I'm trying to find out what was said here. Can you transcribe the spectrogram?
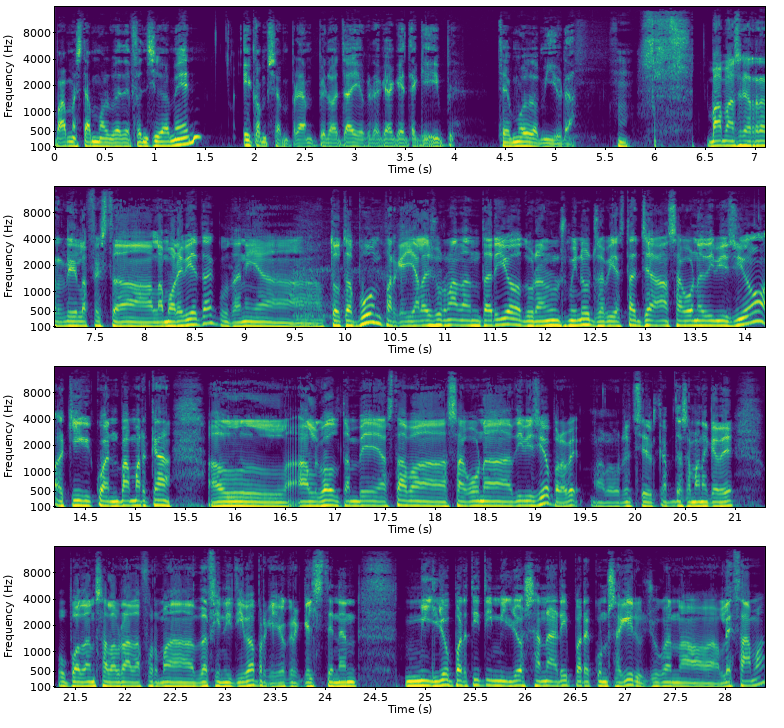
vam estar molt bé defensivament i com sempre en pilota jo crec que aquest equip té molt de millorar. Mm vam esgarrar-li la festa a la Morevieta, que ho tenia tot a punt, perquè ja la jornada anterior, durant uns minuts, havia estat ja a segona divisió. Aquí, quan va marcar el, el gol, també estava a segona divisió, però bé, a veure si el cap de setmana que ve ho poden celebrar de forma definitiva, perquè jo crec que ells tenen millor partit i millor escenari per aconseguir-ho. Juguen a l'Ezama,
